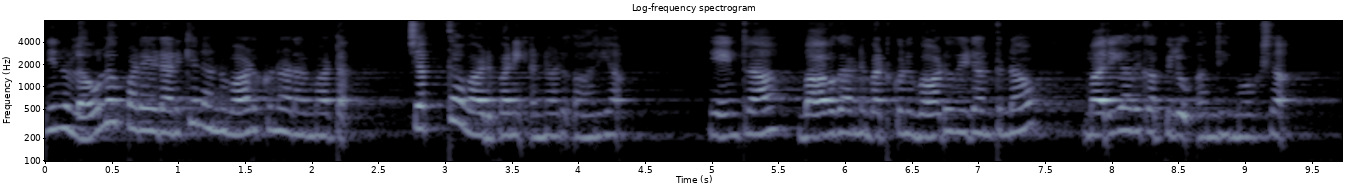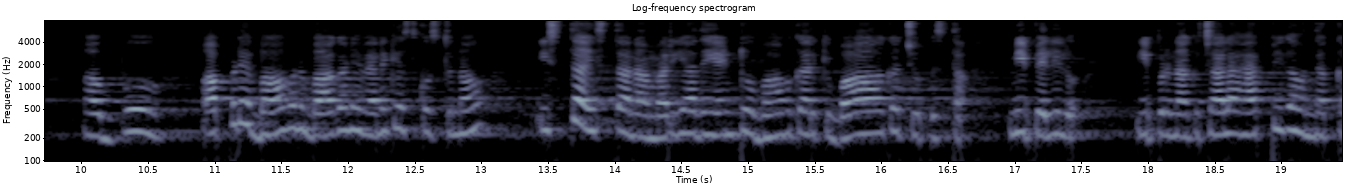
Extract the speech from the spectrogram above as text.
నిన్ను లవ్లో పడేయడానికి నన్ను వాడుకున్నాడనమాట చెప్తా వాడి పని అన్నాడు ఆర్య. ఏంట్రా బావగారిని పట్టుకుని వాడు వీడంటున్నావు? మర్యాదగా పిలు అంది మోక్ష. అబ్బో అప్పుడే బావను బాగానే వెనకేసుకొస్తున్నావు? ఇస్తా ఇస్తా నా మర్యాద ఏంటో బావగారికి బాగా చూపిస్తా మీ పెళ్ళిలో. ఇప్పుడు నాకు చాలా హ్యాపీగా ఉందక్క.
